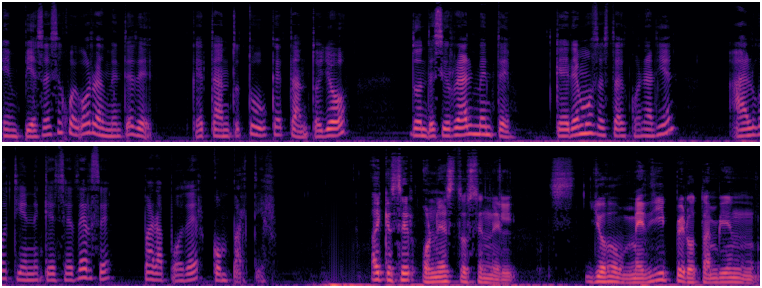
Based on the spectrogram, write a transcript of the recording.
empieza ese juego realmente de qué tanto tú, qué tanto yo, donde si realmente queremos estar con alguien, algo tiene que cederse para poder compartir. Hay que ser honestos en el yo me di, pero también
